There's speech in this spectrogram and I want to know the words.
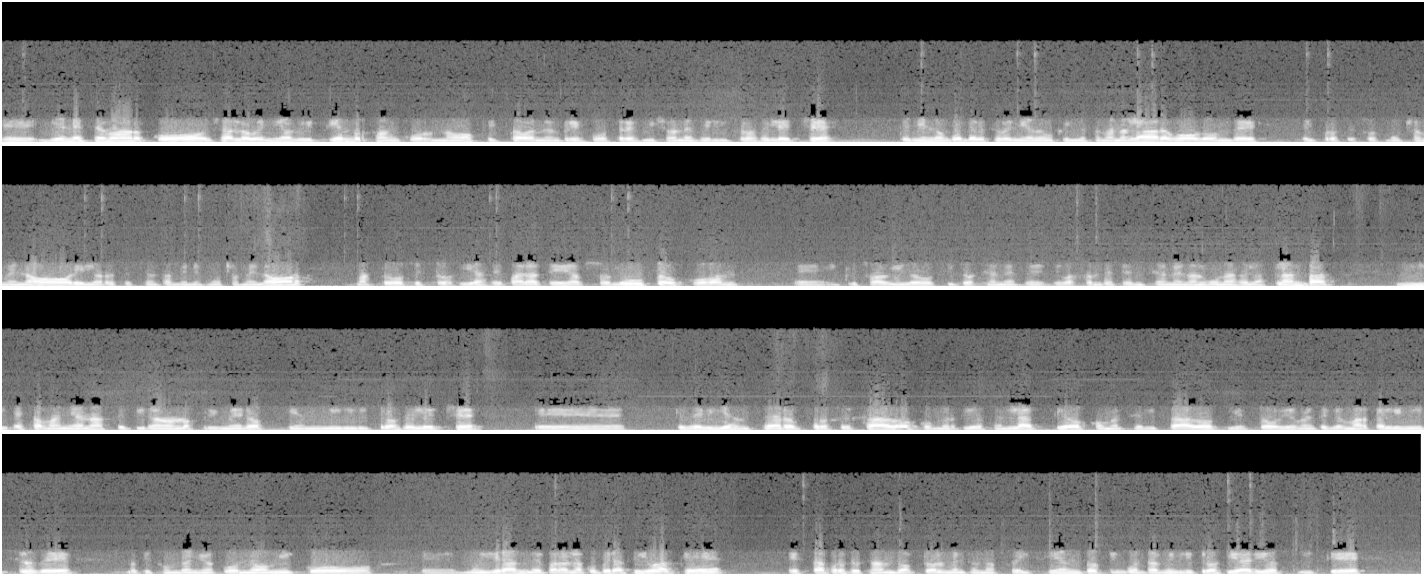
Eh, y en ese marco ya lo venía advirtiendo Sancor, ¿no? Que estaban en riesgo 3 millones de litros de leche, teniendo en cuenta que se venía de un fin de semana largo, donde el proceso es mucho menor y la recepción también es mucho menor, más todos estos días de parate absoluto con eh, incluso ha habido situaciones de, de, bastante tensión en algunas de las plantas. Y esta mañana se tiraron los primeros 100.000 litros de leche eh, que debían ser procesados, convertidos en lácteos, comercializados. Y esto obviamente que marca el inicio de lo que es un daño económico eh, muy grande para la cooperativa que está procesando actualmente unos 650.000 litros diarios y que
